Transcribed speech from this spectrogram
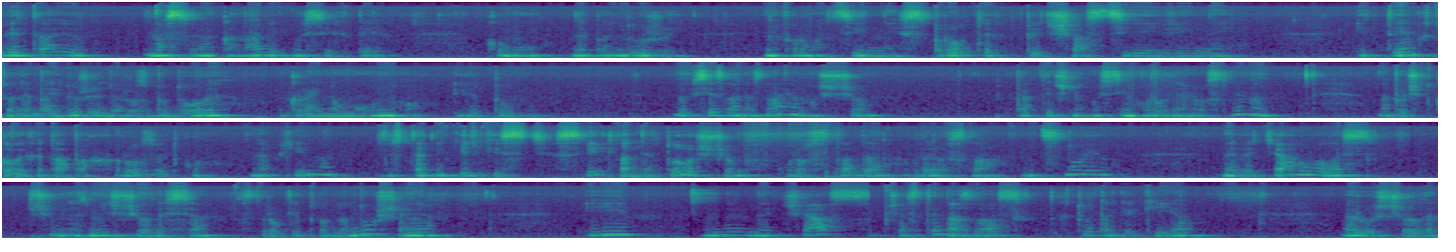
Вітаю на своєму каналі усіх тих, кому небайдужий інформаційний спротив під час цієї війни, і тим, хто небайдужий до розбудови україномовного Ютубу. Ми всі з вами знаємо, що практично усім городним рослинам на початкових етапах розвитку необхідна достатня кількість світла для того, щоб розсада виросла міцною, не витягувалась, щоб не зміщувалися строки плодоношення. І в мирний час частина з вас, хто так як і я, вирощували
